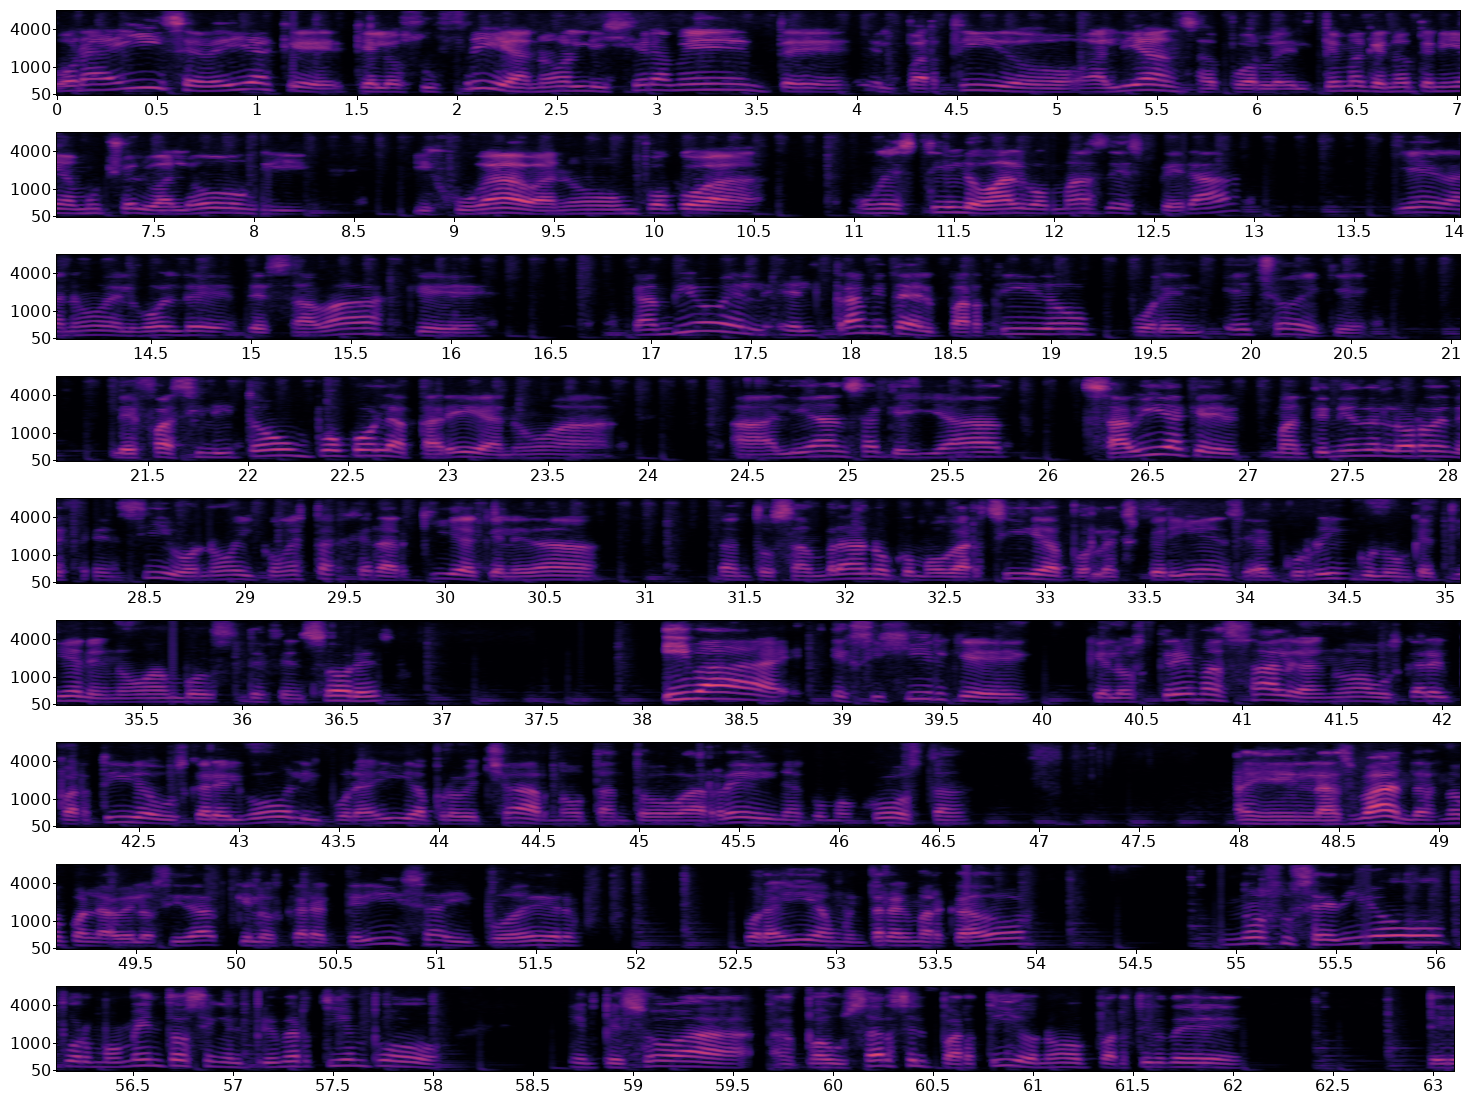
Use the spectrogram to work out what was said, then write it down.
por ahí se veía que, lo sufría, ¿no? Ligeramente el partido, Alianza, por el tema que no tenía mucho el balón y, y jugaba, ¿no? Un poco a un estilo algo más de esperar llega ¿no? el gol de, de Sabah que cambió el, trámite del partido por el hecho de que le facilitó un poco la tarea, ¿no? A, a Alianza que ya sabía que manteniendo el orden defensivo, ¿no? Y con esta jerarquía que le da tanto Zambrano como García por la experiencia, el currículum que tienen, ¿no? Ambos defensores, iba a exigir que, los cremas salgan, ¿no? A buscar el partido, a buscar el gol y por ahí aprovechar, ¿no? Tanto a Reina como Costa en las bandas, ¿no? Con la velocidad que los caracteriza y poder por ahí aumentar el marcador no sucedió por momentos en el primer tiempo empezó a, pausarse el partido, ¿no? A partir de,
